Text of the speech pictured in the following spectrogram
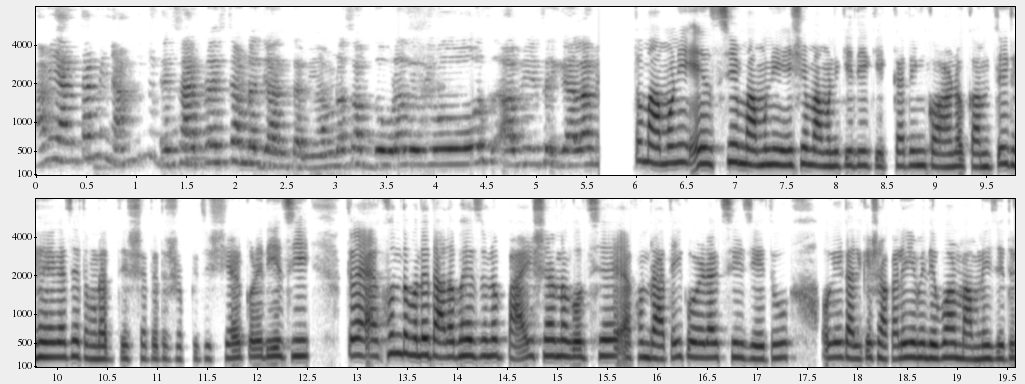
আমি জানতামই না আমি কিন্তু এই সারপ্রাইজটা আমরা জানতামই আমরা সব দৌড়াদৌড়ি ও আমি এসে গেলাম তো মামনি এসছে, মামনি এসে মামনিকে দিয়ে কেক কাটিং করানো কমপ্লিট হয়ে গেছে। তোমাদের সাথে তো সব কিছু শেয়ার করে দিয়েছি। তো এখন তোমাদের দাদা ভাইয়ের জন্য পায়েস রান্না করছে। এখন রাতেই করে রাখছি। যেহেতু ওকে কালকে সকালেই আমি দেবো আর মামনি যেহেতু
